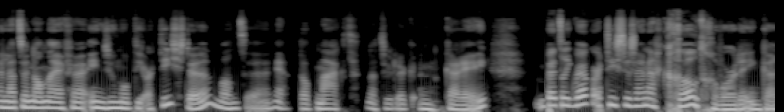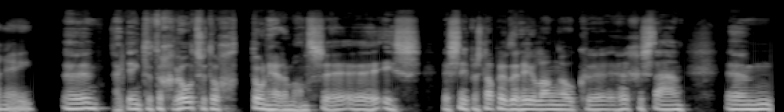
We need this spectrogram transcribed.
En laten we dan even inzoomen op die artiesten, want eh, ja, dat maakt natuurlijk een carré. Patrick, welke artiesten zijn eigenlijk groot geworden in carré? Eh, nou, ik denk dat de grootste toch Toon Hermans is. Eh, Snip en Snap hebben er heel lang ook eh, gestaan. Ehm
